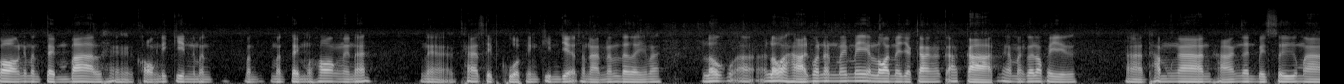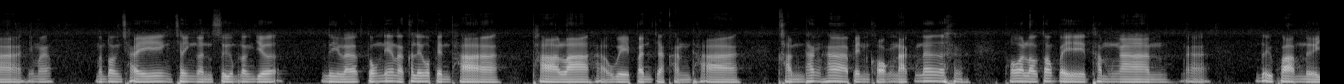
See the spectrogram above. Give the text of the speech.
กองเนี่ยมันเต็มบ้านของที่กินมันมันมันเต็มห้องเลยนะนะแค่สิบขวบยังกินเยอะขนาดนั้นเลยใช่ไหมเราเราอาหารเพราะนั้นไม่ไม่ลอยมาจากกลางอากาศนะมันก็ต้องไปทำงานหาเงินไปซื้อมาใช่ไหม มันต้องใช้ใช้เงินซื้อมันต้องเยอะนี่แหละตรงนี้แหละเขาเรียกว่าเป็นพาพาลาหาเวปัญจขันธาขันทั้งห้าเป็นของหนักเนอร์เพราะว่าเราต้องไปทำงานนะด้วยความเหนื่อย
